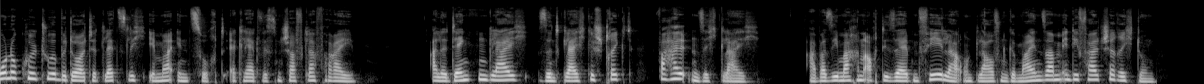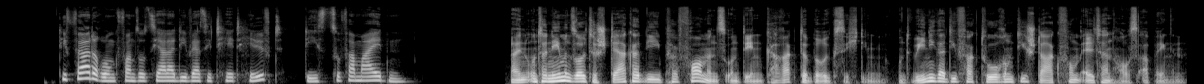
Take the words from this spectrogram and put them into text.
Monokultur bedeutet letztlich immer Inzucht, erklärt Wissenschaftler frei. Alle denken gleich, sind gleich gestrickt, verhalten sich gleich. Aber sie machen auch dieselben Fehler und laufen gemeinsam in die falsche Richtung. Die Förderung von sozialer Diversität hilft, dies zu vermeiden. Ein Unternehmen sollte stärker die Performance und den Charakter berücksichtigen und weniger die Faktoren, die stark vom Elternhaus abhängen,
